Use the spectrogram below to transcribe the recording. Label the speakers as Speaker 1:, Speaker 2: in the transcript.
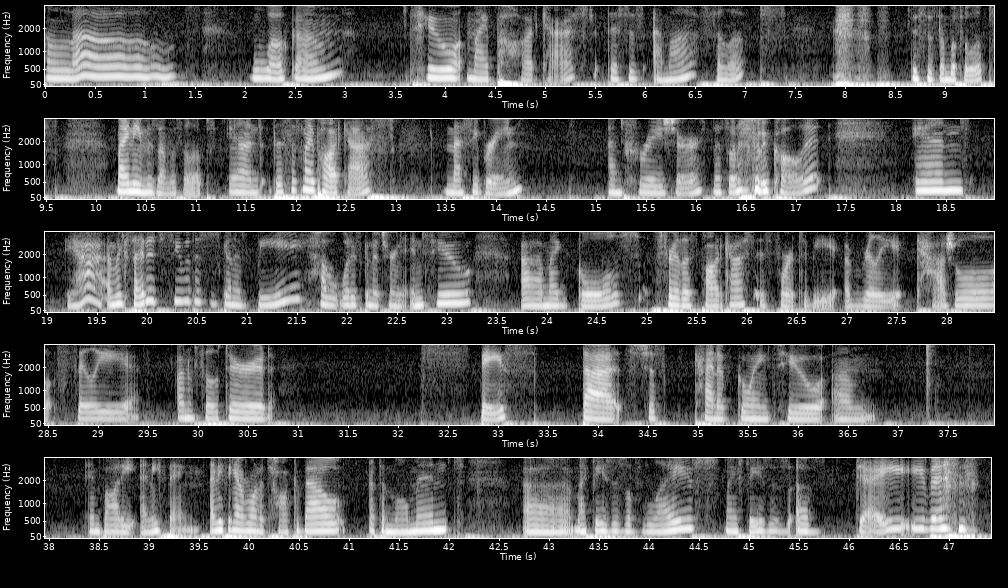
Speaker 1: Hello. Welcome to my podcast. This is Emma Phillips. this is Emma Phillips. My name is Emma Phillips, and this is my podcast, Messy Brain. I'm pretty sure that's what I'm going to call it. And yeah, I'm excited to see what this is going to be, how what it's going to turn into. Uh, my goals for this podcast is for it to be a really casual, silly, unfiltered space that's just kind of going to um, embody anything, anything I want to talk about at the moment. Uh, my phases of life, my phases of day, even.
